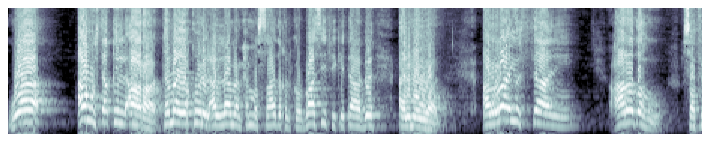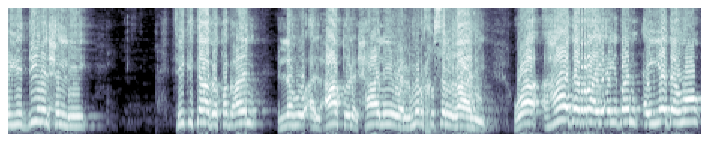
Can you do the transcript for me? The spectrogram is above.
وأوثق الآراء كما يقول العلامة محمد صادق الكرباسي في كتابه الموال. الرأي الثاني عرضه صفي الدين الحلي في كتابه طبعا له العاطل الحالي والمرخص الغالي وهذا الرأي أيضا أيده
